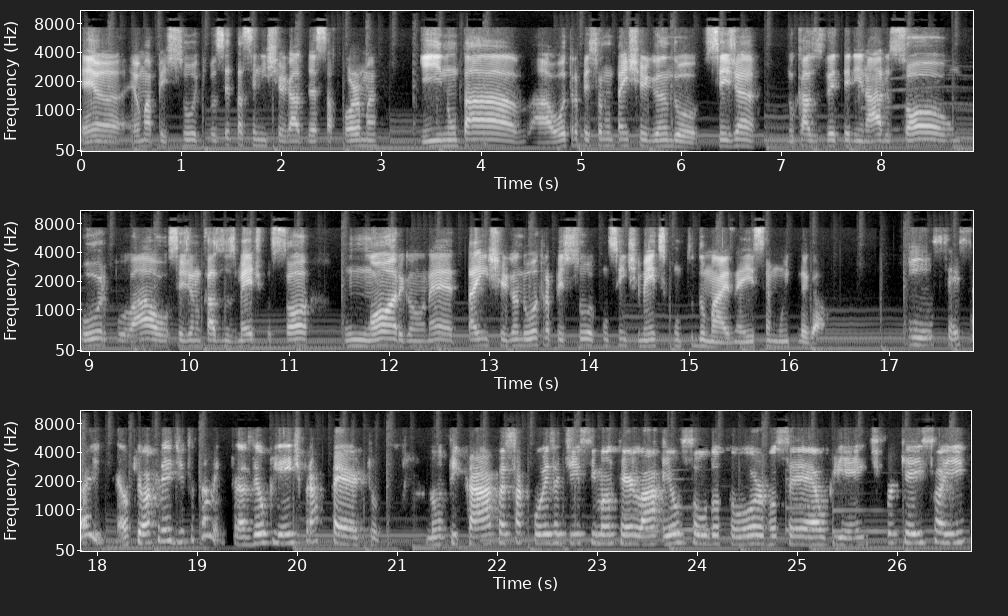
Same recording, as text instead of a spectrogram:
é, é uma pessoa, que você está sendo enxergado dessa forma e não tá a outra pessoa não está enxergando, seja no caso dos veterinários só um corpo lá, ou seja no caso dos médicos só um órgão, né? Tá enxergando outra pessoa com sentimentos, com tudo mais, né? Isso é muito legal. Isso, é isso aí. É o que eu acredito também. Trazer o cliente para perto. Não ficar com essa coisa de se manter lá, eu sou o doutor, você é o cliente, porque isso aí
